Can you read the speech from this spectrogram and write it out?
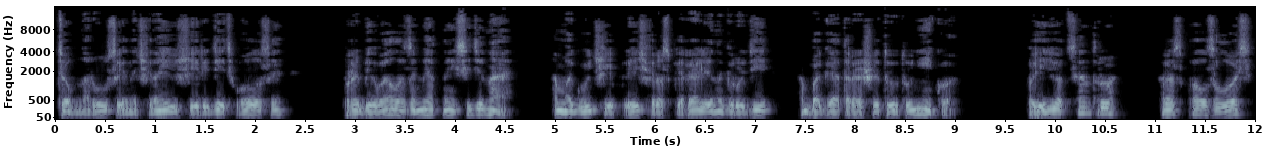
Темно-русые, начинающие редеть волосы, пробивала заметная седина, а могучие плечи распирали на груди богато расшитую тунику, по ее центру расползлось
